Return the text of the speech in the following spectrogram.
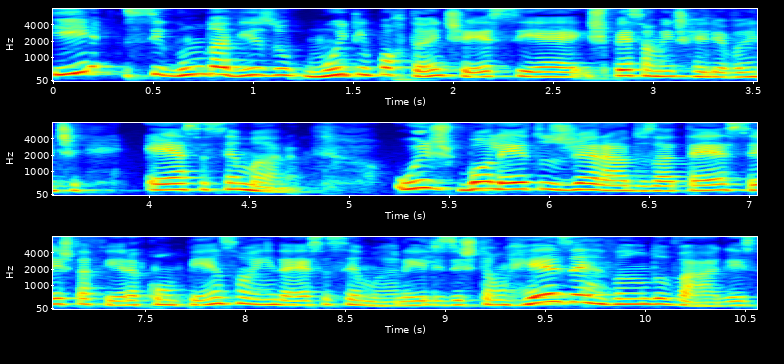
E segundo aviso muito importante, esse é especialmente relevante essa semana. Os boletos gerados até sexta-feira compensam ainda essa semana, eles estão reservando vagas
